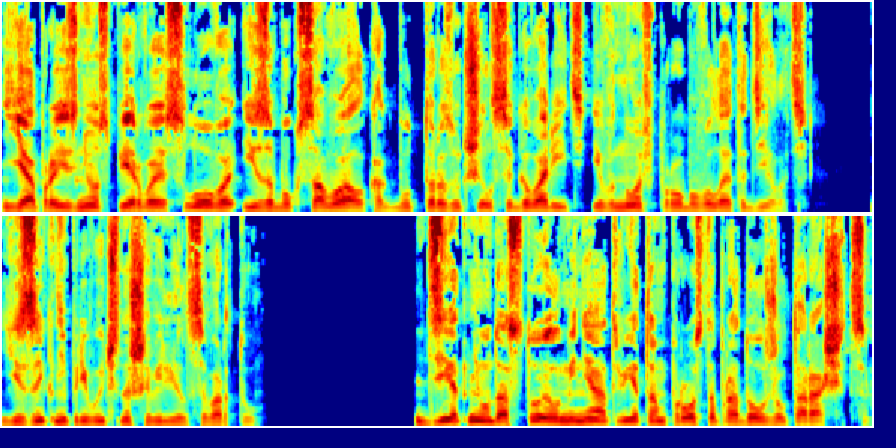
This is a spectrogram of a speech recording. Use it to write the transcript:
Я произнес первое слово и забуксовал, как будто разучился говорить, и вновь пробовал это делать. Язык непривычно шевелился во рту. Дед не удостоил меня ответом, просто продолжил таращиться.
